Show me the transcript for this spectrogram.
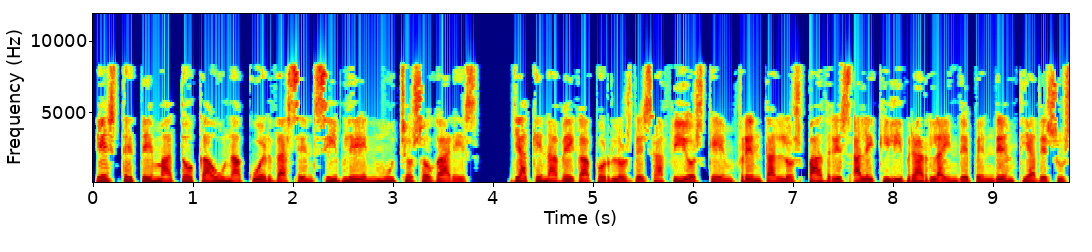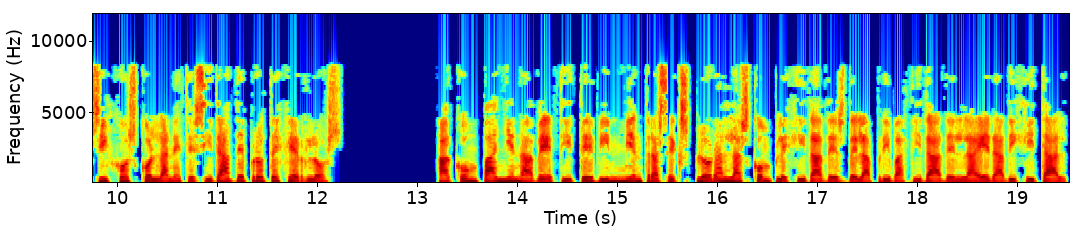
Este tema toca una cuerda sensible en muchos hogares, ya que navega por los desafíos que enfrentan los padres al equilibrar la independencia de sus hijos con la necesidad de protegerlos. Acompañen a Beth y Tevin mientras exploran las complejidades de la privacidad en la era digital,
